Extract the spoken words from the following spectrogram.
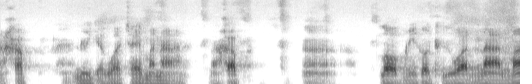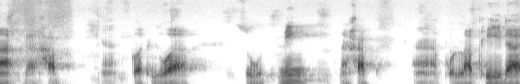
นะครับ เนื่องจากว่าใช้มานานนะครับอรอบนี้ก็ถือว่านานมากนะครับ ก็ถือว่าสูตรนิ่งนะครับผลลัพธ์ที่ได้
